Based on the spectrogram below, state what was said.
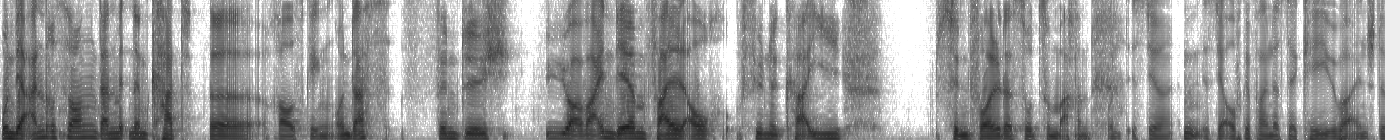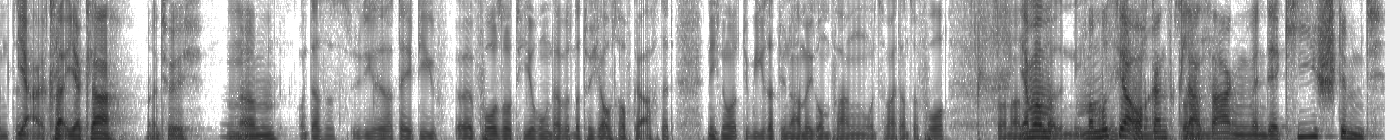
und der andere Song dann mit einem Cut äh, rausging. Und das finde ich, ja, war in dem Fall auch für eine KI sinnvoll, das so zu machen. und ist dir, ist dir aufgefallen, dass der Key übereinstimmte? Hm. Ja, klar, ja klar, natürlich. Ähm, Und das ist, wie gesagt, die, die äh, Vorsortierung, da wird natürlich auch drauf geachtet. Nicht nur, wie gesagt, Dynamikumfang und so weiter und so fort, sondern. ja, man, nicht- man auch muss ja auch Stimmung, ganz klar sagen, wenn der Key stimmt,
